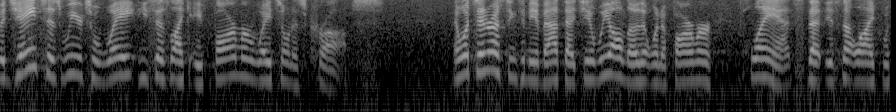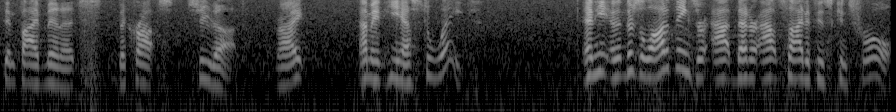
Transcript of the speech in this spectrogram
But James says we are to wait, he says, like a farmer waits on his crops. And what's interesting to me about that, you know, we all know that when a farmer plants, that it's not like within five minutes the crops shoot up, right? I mean, he has to wait. And, he, and there's a lot of things that are, out, that are outside of his control.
